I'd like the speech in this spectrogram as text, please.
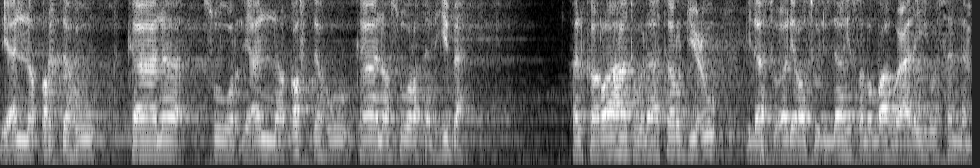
لأن قصده كان صور لأن قصده كان صورة الهبة. فالكراهة لا ترجع إلى سؤال رسول الله صلى الله عليه وسلم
